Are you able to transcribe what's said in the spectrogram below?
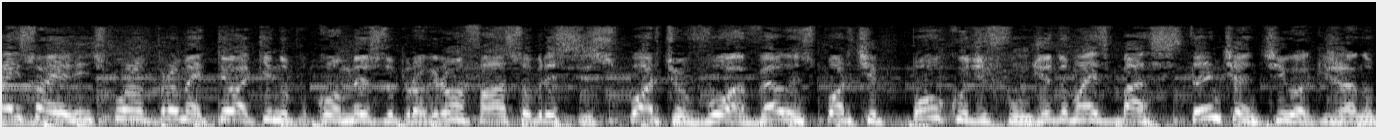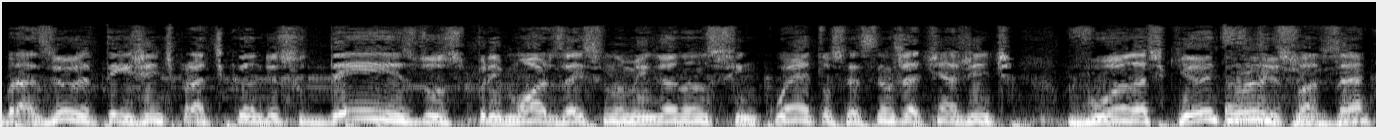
É isso aí, a gente prometeu aqui no começo do programa falar sobre esse esporte, o voa vela, um esporte pouco difundido, mas bastante antigo aqui já no Brasil. Já tem gente praticando isso desde os primórdios, aí se não me engano, anos 50 ou 60 já tinha gente voando, acho que antes, antes disso até, né?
